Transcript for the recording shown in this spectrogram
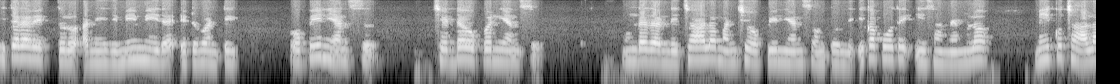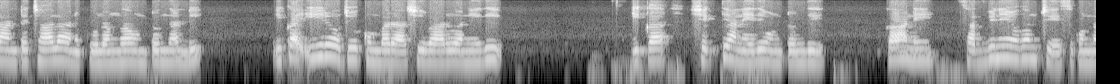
ఇతర వ్యక్తులు అనేది మీ మీద ఎటువంటి ఒపీనియన్స్ చెడ్డ ఒపీనియన్స్ ఉండదండి. చాలా మంచి ఒపీనియన్స్ ఉంటుంది. ఇకపోతే ఈ సమయంలో మీకు చాలా అంటే చాలా అనుకూలంగా ఉంటుందండి. ఇక ఈరోజు కుంభరాశి వారు అనేది ఇక శక్తి అనేది ఉంటుంది. కానీ సద్వినియోగం చేసుకున్న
